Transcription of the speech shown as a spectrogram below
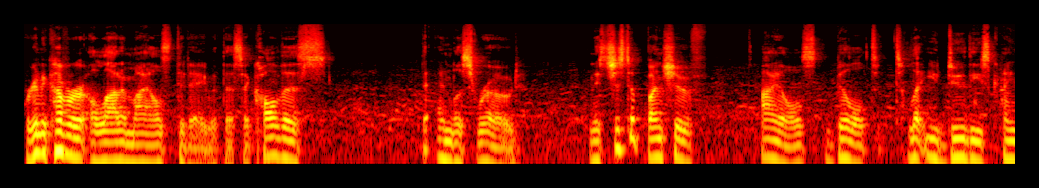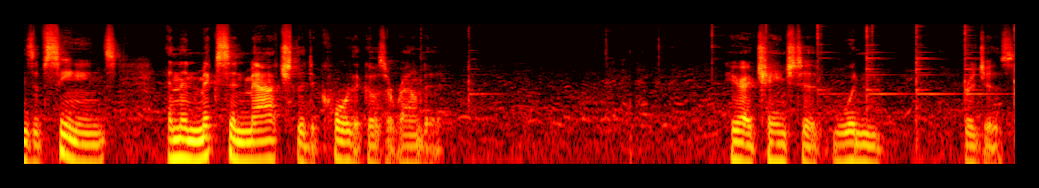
We're going to cover a lot of miles today with this. I call this the Endless Road. And it's just a bunch of tiles built to let you do these kinds of scenes and then mix and match the decor that goes around it. Here I've changed to wooden bridges.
